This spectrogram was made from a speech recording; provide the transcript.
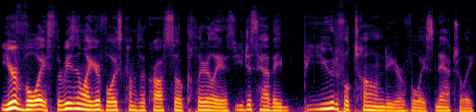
Your voice, the reason why your voice comes across so clearly is you just have a beautiful tone to your voice naturally.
